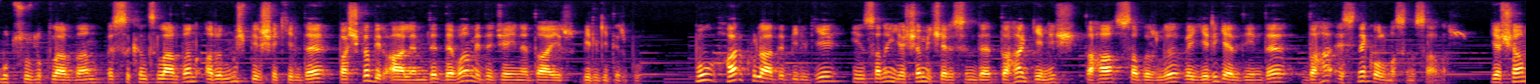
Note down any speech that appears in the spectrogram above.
mutsuzluklardan ve sıkıntılardan arınmış bir şekilde başka bir alemde devam edeceğine dair bilgidir bu. Bu harikulade bilgi insanın yaşam içerisinde daha geniş, daha sabırlı ve yeri geldiğinde daha esnek olmasını sağlar. Yaşam,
